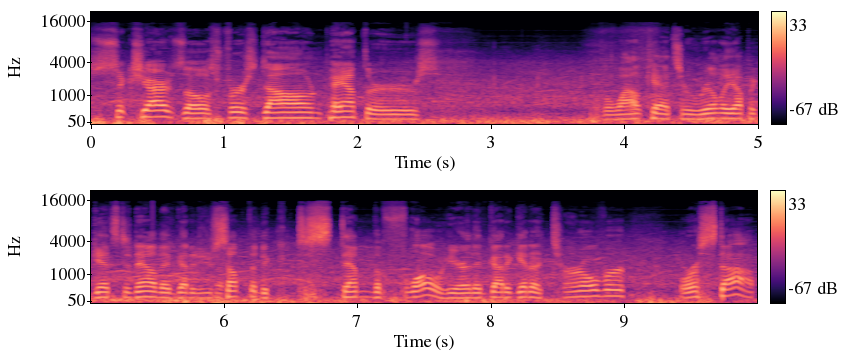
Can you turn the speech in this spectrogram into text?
Six yards, though, first down, Panthers. Well, the Wildcats are really up against it now. They've got to do something to, to stem the flow here. They've got to get a turnover or a stop.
